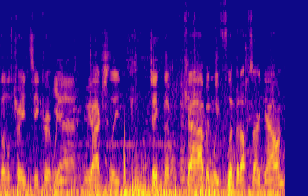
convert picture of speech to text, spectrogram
little trade secret. We Yeah. we actually take the cab and we flip it upside down,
